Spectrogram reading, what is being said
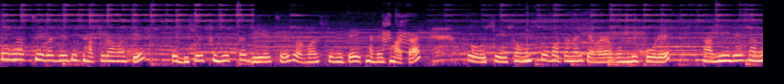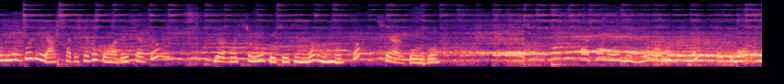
তো ভাবছি এবার যেহেতু ঠাকুর আমাকে এই বিশেষ সুযোগটা দিয়েছে জন্মাষ্টমীতে এখানে থাকার, তো সেই সমস্ত ঘটনায় ক্যামেরাবন্দি করে আমিও বেশ আনন্দ করি, আর সাথে সাথে তোমাদের সাথেও জন্মাষ্টমীর কিছু সুন্দর মুহূর্ত শেয়ার করব। এখন এই বিগ্রহগুলোকে বরণ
